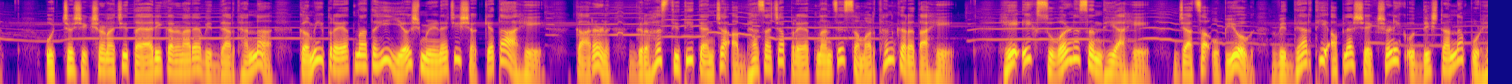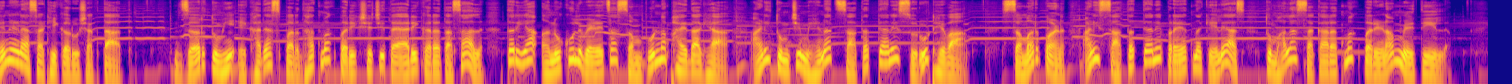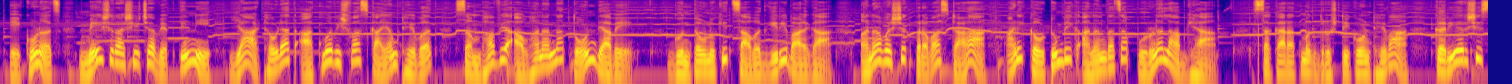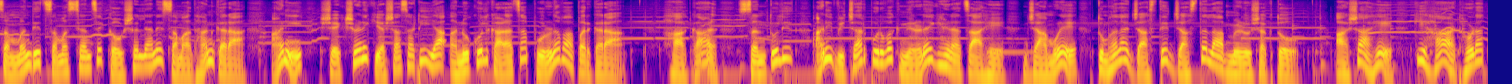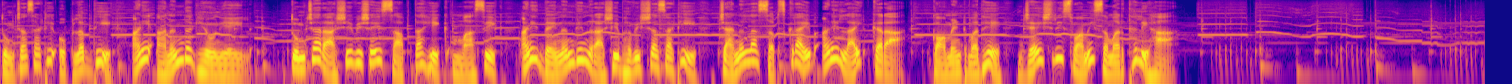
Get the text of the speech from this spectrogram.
उच्च शिक्षणाची तयारी करणाऱ्या विद्यार्थ्यांना कमी प्रयत्नातही यश मिळण्याची शक्यता आहे कारण ग्रहस्थिती त्यांच्या अभ्यासाच्या प्रयत्नांचे समर्थन करत आहे. हे एक सुवर्ण संधी आहे ज्याचा उपयोग विद्यार्थी आपल्या शैक्षणिक उद्दिष्टांना पुढे नेण्यासाठी करू शकतात. जर तुम्ही एखाद्या स्पर्धात्मक परीक्षेची तयारी करत असाल तर या अनुकूल वेळेचा संपूर्ण फायदा घ्या आणि तुमची मेहनत सातत्याने सुरू ठेवा. समर्पण आणि सातत्याने प्रयत्न केल्यास तुम्हाला सकारात्मक परिणाम मिळतील. एकूणच मेष राशीच्या व्यक्तींनी या आठवड्यात आत्मविश्वास कायम ठेवत संभाव्य आव्हानांना तोंड द्यावे. गुंतवणुकीत सावधगिरी बाळगा अनावश्यक प्रवास टाळा आणि कौटुंबिक आनंदाचा पूर्ण लाभ घ्या. सकारात्मक दृष्टिकोन ठेवा करिअरशी संबंधित समस्यांचे कौशल्याने समाधान करा आणि शैक्षणिक यशासाठी या अनुकूल काळाचा पूर्ण वापर करा. हा काळ संतुलित आणि विचारपूर्वक निर्णय घेण्याचा आहे ज्यामुळे तुम्हाला जास्तीत जास्त लाभ मिळू शकतो. आशा आहे की हा आठवडा तुमच्यासाठी उपलब्धी आणि आनंद घेऊन येईल. तुमच्या राशीविषयी साप्ताहिक मासिक आणि दैनंदिन राशी भविष्यासाठी चॅनलला सबस्क्राईब आणि लाईक करा. कॉमेंटमध्ये जय श्री स्वामी समर्थ लिहा.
